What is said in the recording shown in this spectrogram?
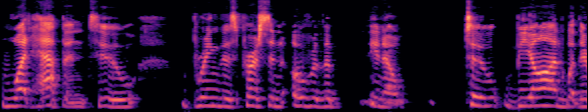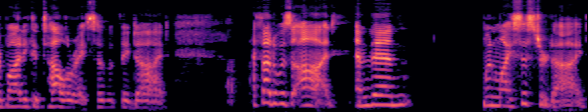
what happened to bring this person over the, you know, to beyond what their body could tolerate so that they died. I thought it was odd. And then when my sister died,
